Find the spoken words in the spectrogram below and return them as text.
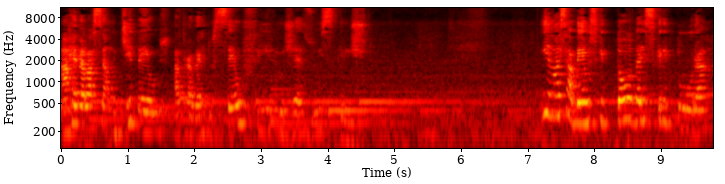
a revelação de Deus através do seu Filho Jesus Cristo. E nós sabemos que toda a escritura,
